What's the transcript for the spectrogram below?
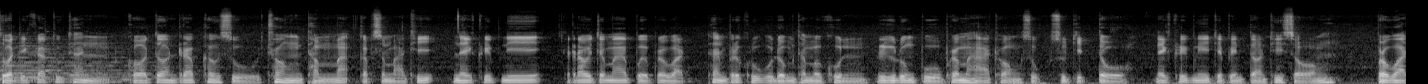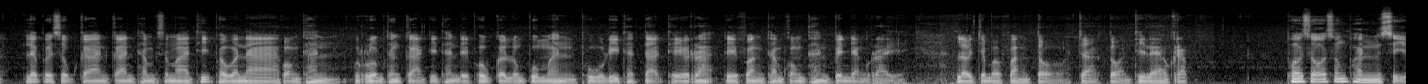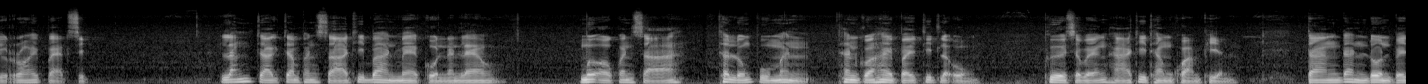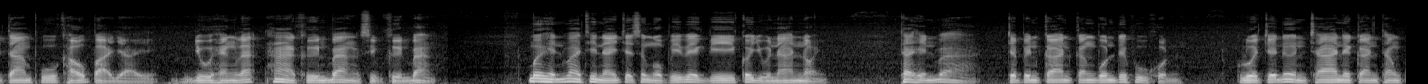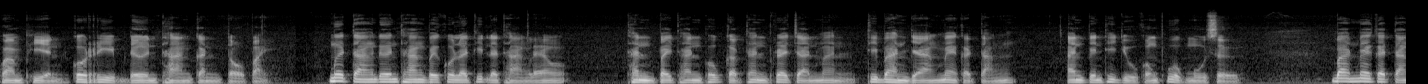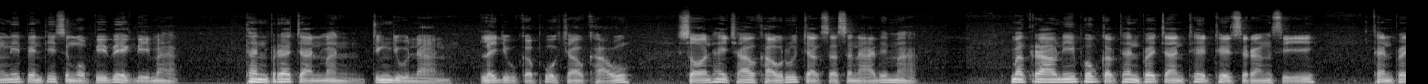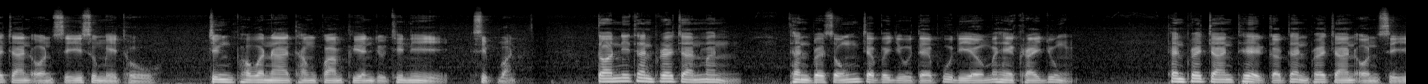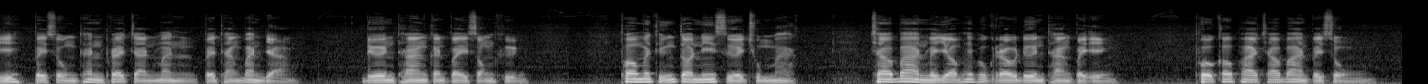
สวัสดีครับทุกท่าน ขอต้อนรับเข้าสู่ช่องธรรมะกับสมาธิ ในคลิปนี้เราจะมาเปิดประวัติท่านพระครูอุดมธรรมคุณ หรือหลวงปู่พระมหาทองสุขสุจิตโต ในคลิปนี้จะเป็นตอนที่สองประวัติและประสบการณ์การทำสมาธิภาวนาของท่าน รวมทั้งการที่ท่านได้พบกับหลวงปู่มั่น ภูริทัตตะเถระได้ฟังธรรมของท่านเป็นอย่างไร เราจะมาฟังต่อจากตอนที่แล้วครับ พศ 2480 หลังจากจำพรรษาที่บ้านแม่กลนั้นแล้ว เมื่อออกพรรษาท่านหลวงปู่มั่น ท่านก็ให้ไปทิศละองค์ เพื่อแสวงหาที่ทำความเพียรต่างดั้นด้นไปตามภูเขาป่าใหญ่ อยู่แห่งละห้าคืนบ้างสิบคืนบ้าง เมื่อเห็นว่าที่ไหนจะสงบวิเวกดีก็อยู่นานหน่อย ถ้าเห็นว่าจะเป็นการกังวลด้วยผู้คน กลัวจะเนิ่นช้าในการทำความเพียรก็รีบเดินทางกันต่อไป เมื่อต่างเดินทางไปคนละทิศละทางแล้ว ท่านไปทันพบกับท่านพระอาจารย์มั่นที่บ้านยางแม่กระตัง อันเป็นที่อยู่ของพวกมูเซอร์บ้านแม่กระตังนี้เป็นที่สงบวิเวกดีมาก ท่านพระอาจารย์มั่นจึงอยู่นาน และอยู่กับพวกชาวเขา สอนให้ชาวเขารู้จักศาสนาได้มากมาคราวนี้พบกับท่านพระอาจารย์เทศเทศรังสี ท่านพระอาจารย์อ่อนศรีสุเมโท จึงภาวนาทำความเพียรอยู่ที่นี่ สิบวัน ตอนนี้ท่านพระอาจารย์มั่น ท่านประสงค์จะไปอยู่แต่ผู้เดียวไม่ให้ใครยุ่ง ท่านพระอาจารย์เทศกับท่านพระอาจารย์อ่อนศรีไปส่งท่านพระอาจารย์มั่นไปทางบ้านยาง เดินทางกันไปสองคืน พอมาถึงตอนนี้เสือชุมมาก ชาวบ้านไม่ยอมให้พวกเราเดินทางไปเอง พวกเขาพาชาวบ้านไปส่ง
